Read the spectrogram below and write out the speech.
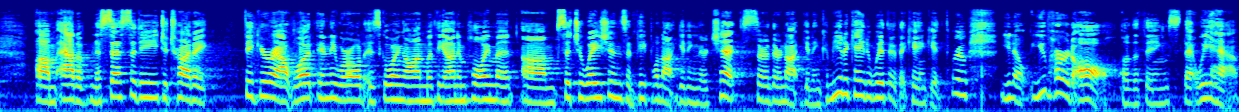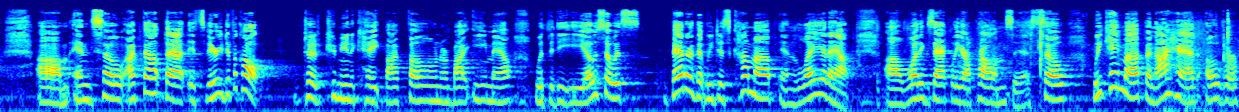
um, out of necessity to try to figure out what in the world is going on with the unemployment um, situations and people not getting their checks or they're not getting communicated with or they can't get through. You know, you've heard all of the things that we have. Um, and so I felt that it's very difficult to communicate by phone or by email with the DEO. So it's better that we just come up and lay it out uh, what exactly our problems is. So we came up and I had over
